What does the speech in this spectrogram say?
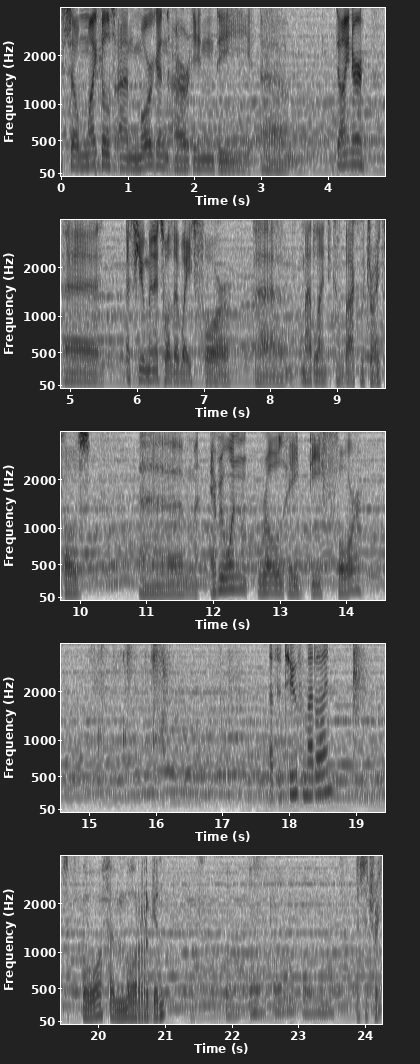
So Michaels and Morgan are in the um, diner. Uh, a few minutes while they wait for um, Madeline to come back with dry clothes. Um, everyone roll a d4. That's a two for Madeline. It's four for Morgan. That's a three.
